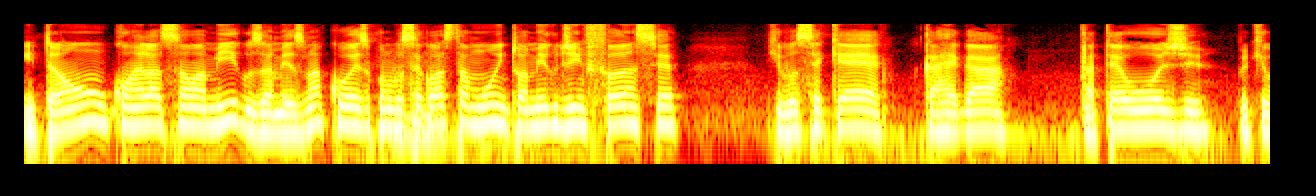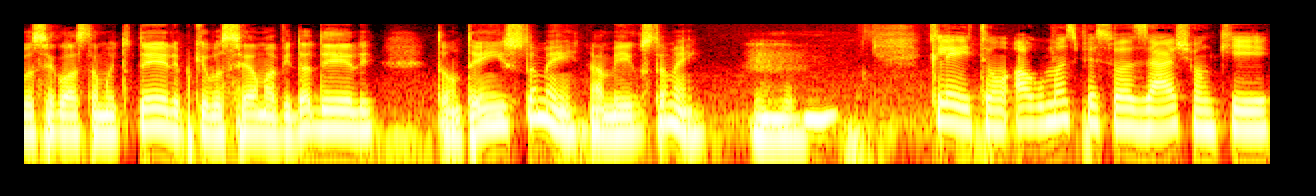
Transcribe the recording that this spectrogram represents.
Então, com relação a amigos, a mesma coisa. Quando você uhum. gosta muito, um amigo de infância, que você quer carregar até hoje, porque você gosta muito dele, porque você ama a vida dele. Então tem isso também, amigos também. Uhum. Cleiton, algumas pessoas acham que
